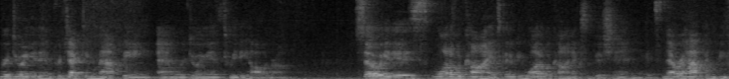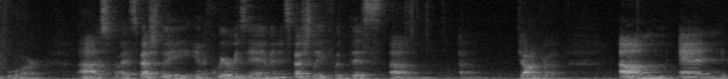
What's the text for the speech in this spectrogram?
we're doing it in projecting mapping, and we're doing it in three D hologram. So it is one of a kind, it's gonna be one of a kind exhibition, it's never happened before, uh, especially in a queer museum and especially for this, um, um, genre. Um, and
